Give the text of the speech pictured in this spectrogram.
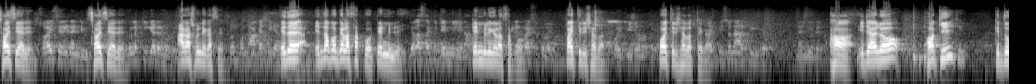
ছয় চেয়ারের ছয় সেরে 90 ছয় চেয়ারের আকাশমণি কাঠ এদের এন্দাপর গ্লাস থাকব টেন মিলি গ্লাস থাকবে 10 মিলি না টেন মিলি গ্লাস থাকব পঁয়ত্রিশ হাজার 35000 টাকা পঁয়ত্রিশ হাজার টাকা। আর পিছনে আর কি 90 দেখো? হ্যাঁ এটা হলো হকি কিন্তু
